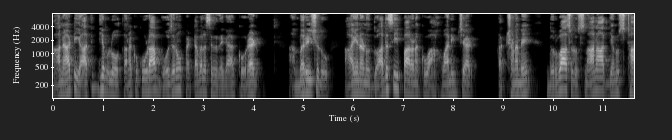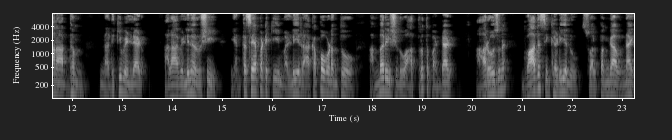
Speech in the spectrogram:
ఆనాటి ఆతిథ్యములో తనకు కూడా భోజనం పెట్టవలసినదిగా కోరాడు. అంబరీషుడు ఆయనను ద్వాదశీ పాలనకు ఆహ్వానించాడు. తక్షణమే దుర్వాసుడు స్నానాద్యనుష్ఠానార్థం నదికి వెళ్ళాడు. అలా వెళ్ళిన ఋషి ఎంతసేపటికి మళ్ళీ రాకపోవడంతో అంబరీషుడు ఆతృతపడ్డాడు ఆ రోజున ద్వాదశి ఘడియలు స్వల్పంగా ఉన్నాయి.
